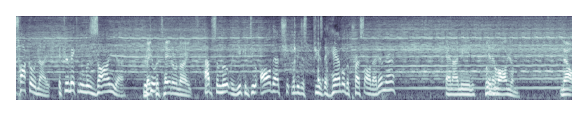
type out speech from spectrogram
taco night. If you're making lasagna, Make doing, potato night. Absolutely. You could do all that. Cheese. Let me just use the handle to press all that in there. And I mean, look at the volume. Now,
